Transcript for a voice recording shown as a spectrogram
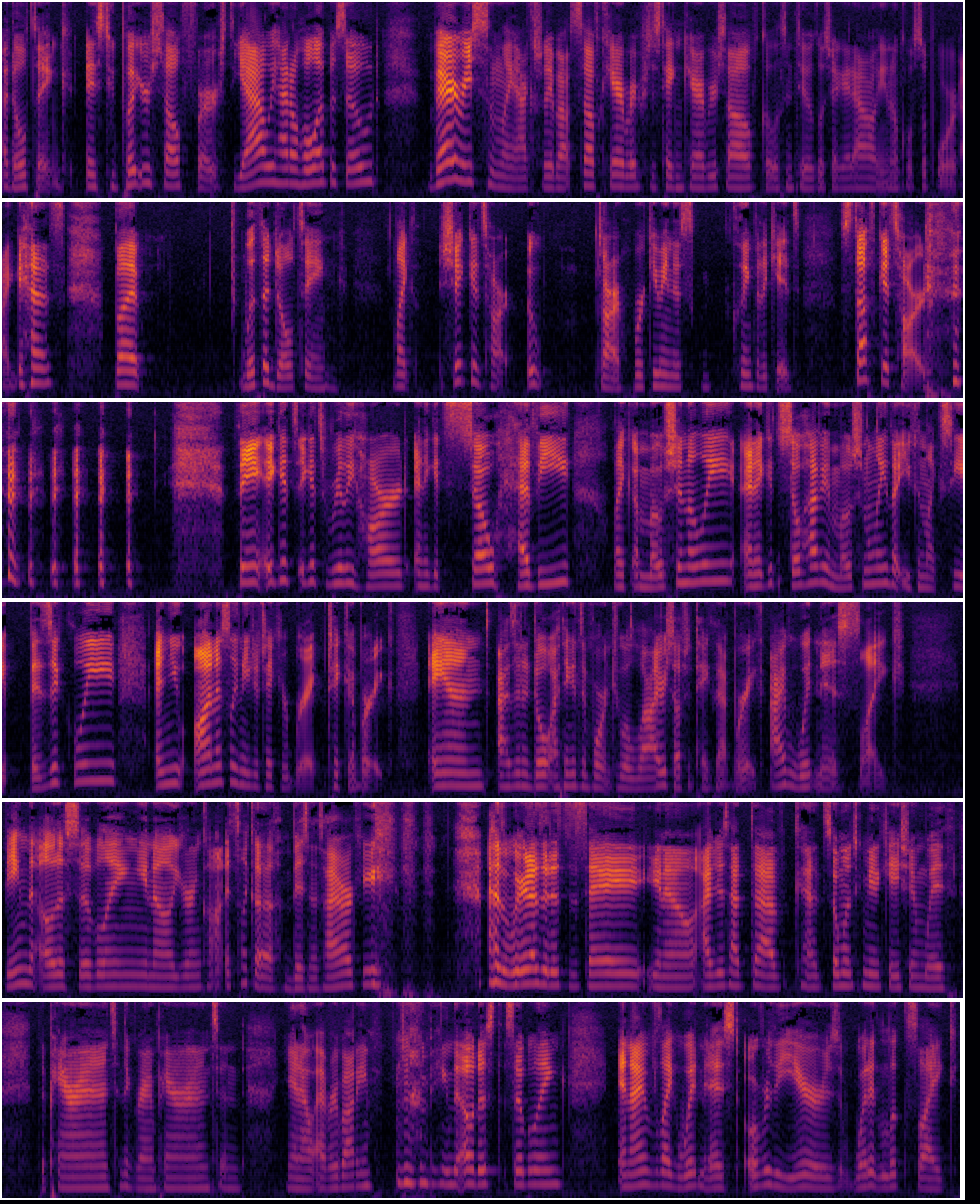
adulting is to put yourself first. Yeah, we had a whole episode very recently actually about self-care versus taking care of yourself. Go listen to it, go check it out, you know, go support, I guess. But with adulting, like shit gets hard. Ooh, sorry, we're keeping this clean for the kids. Stuff gets hard. Thing it gets it gets really hard and it gets so heavy like emotionally and it gets so heavy emotionally that you can like see it physically and you honestly need to take your break take a break and as an adult i think it's important to allow yourself to take that break i've witnessed like being the eldest sibling you know you're in con- it's like a business hierarchy. As weird as it is to say you know i just had to have had so much communication with the parents and the grandparents and you know everybody. Being the eldest sibling. And I've like witnessed over the years what it looks like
